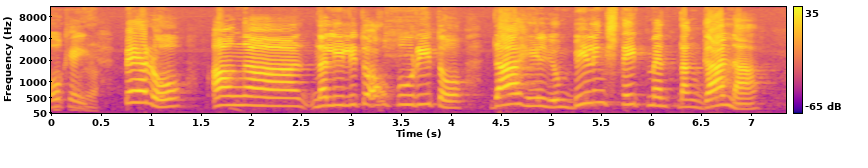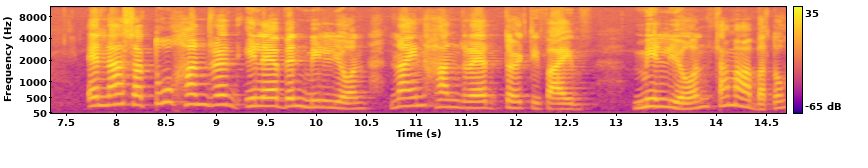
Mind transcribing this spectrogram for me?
Okay. Yeah. Pero, ang ah, nalilito ako po rito dahil yung billing statement ng Ghana ay nasa 211 million 935 million. Tama ba to?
